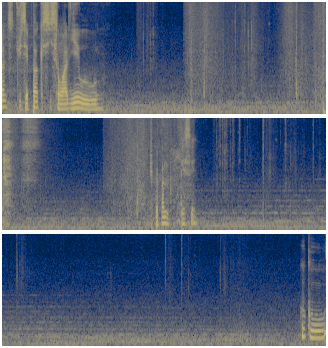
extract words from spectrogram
Problème c'est que tu sais pas que s'ils sont alliés ou... Je peux pas me baisser. Coucou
